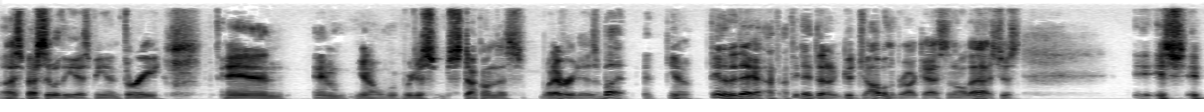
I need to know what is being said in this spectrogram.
uh, especially with ESPN three, and and you know we're just stuck on this whatever it is. But you know, at the end of the day, I, I think they've done a good job on the broadcast and all that. It's just it, it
